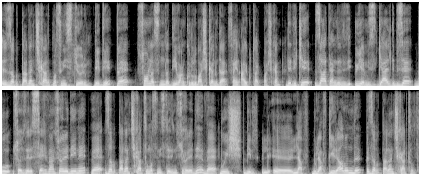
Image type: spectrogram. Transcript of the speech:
e, zabıtlardan çıkartmasını istiyorum dedi ve sonrasında divan kurulu başkanı da Sayın Aykut Ak Başkan dedi ki zaten de dedi üyemiz geldi bize bu sözleri sehven söylediğini ve zabıtlardan çıkartılmasını istediğini söyledi ve bu iş bir e, laf bu laf geri alındı ve zabıtlardan çıkartıldı.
